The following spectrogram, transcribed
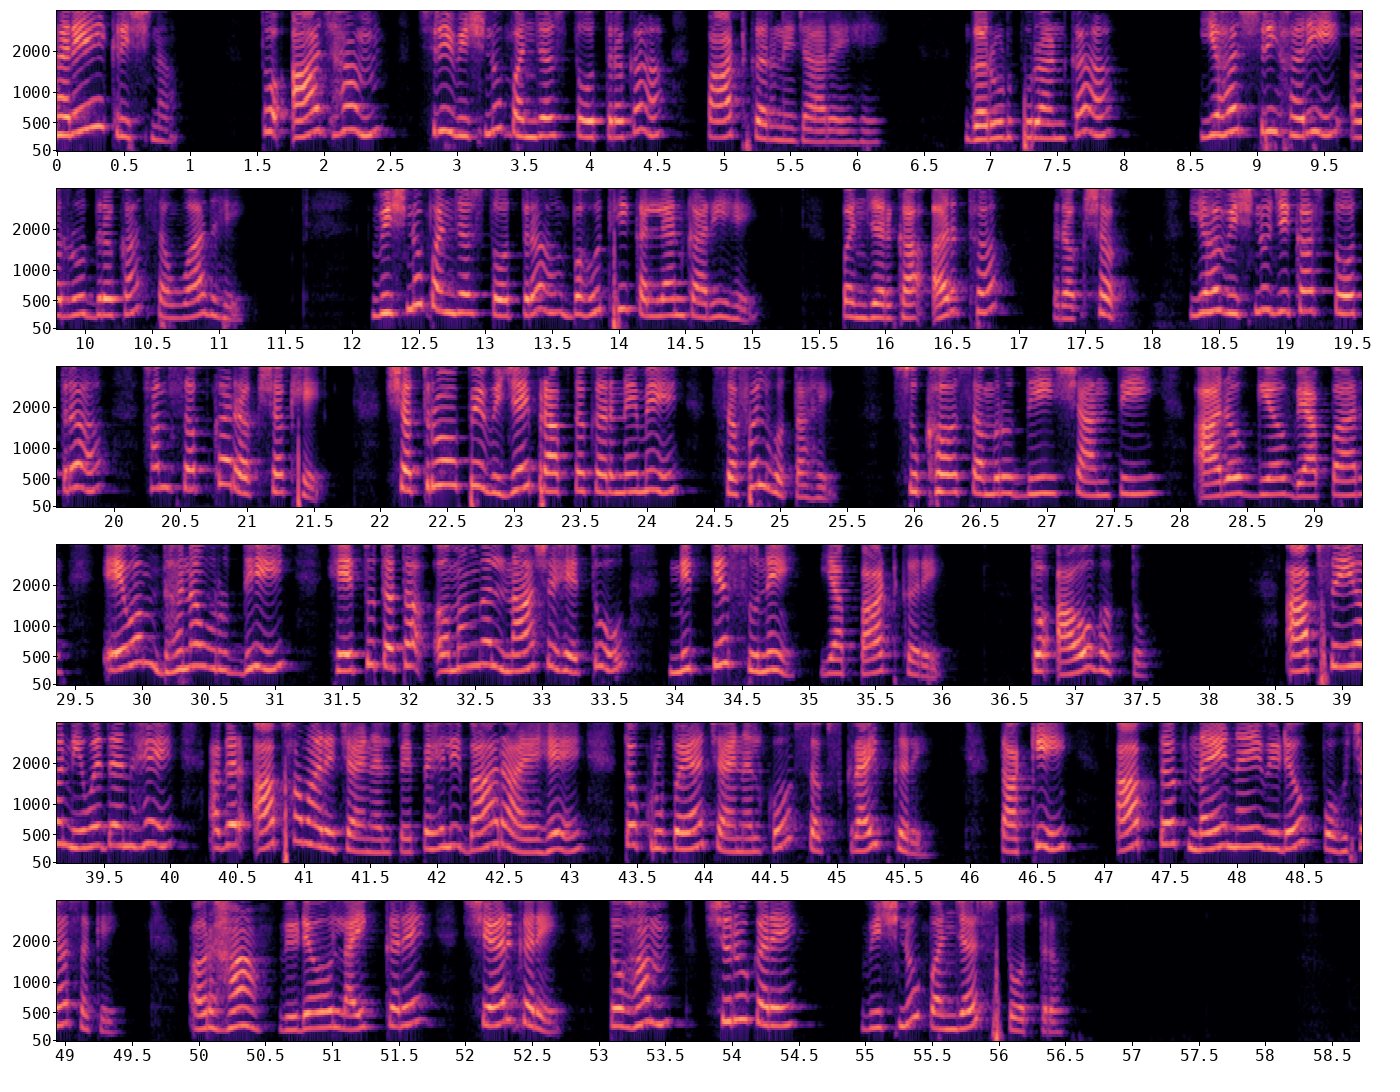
हरे कृष्ण। तो आज हम श्री विष्णु पंजर स्तोत्र का पाठ करने जा रहे हैं। गरुड़ पुराण का यह श्री हरि और रुद्र का संवाद है। विष्णु पंजर स्तोत्र बहुत ही कल्याणकारी है। पंजर का अर्थ, रक्षक। यह विष्णु जी का स्तोत्र हम सबका रक्षक है। शत्रुओं पर विजय प्राप्त करने में सफल होता है। सुख, समृद्धि, शांति, आरोग्य, व्यापार एवं धन वृद्धि हेतु तथा अमंगल नाश हेतु नित्य सुने या पाठ करें। तो आओ भक्तों, आपसे यह निवेदन है, अगर आप हमारे चैनल पे पहली बार आए हैं तो कृपया चैनल को सब्सक्राइब करें, ताकि आप तक नए नए वीडियो पहुँचा सके। और हाँ वीडियो लाइक करें, शेयर करें तो हम शुरू करें विष्णु पंजर स्तोत्र।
